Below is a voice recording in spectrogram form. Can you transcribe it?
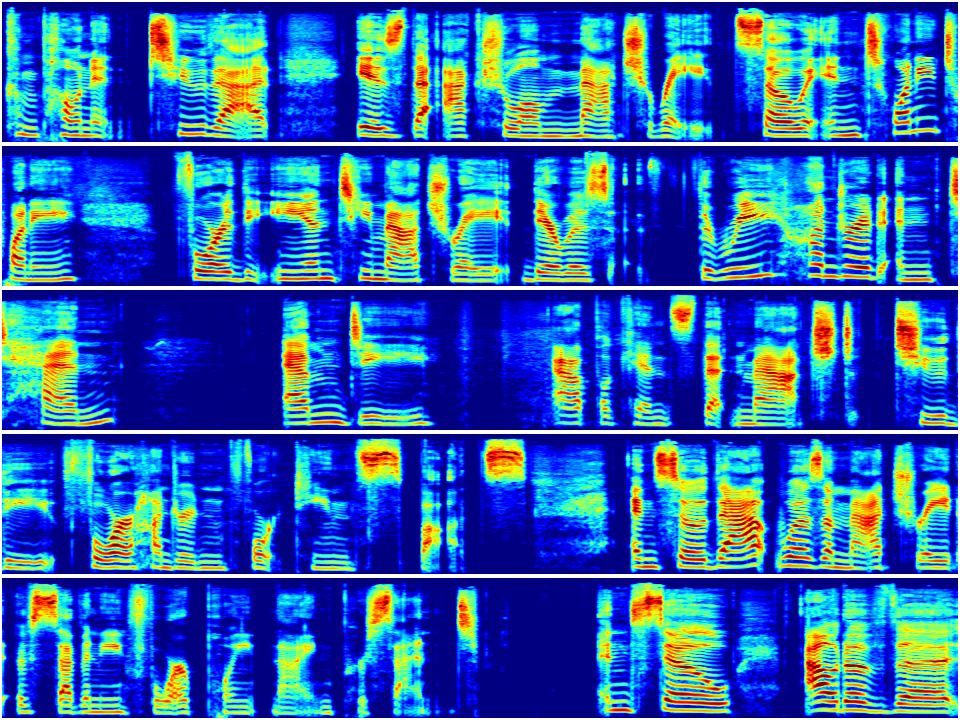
component to that is the actual match rate. So in 2020, for the ENT match rate, there was 310 MD applicants that matched to the 414 spots. And so that was a match rate of 74.9%. And so out of the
